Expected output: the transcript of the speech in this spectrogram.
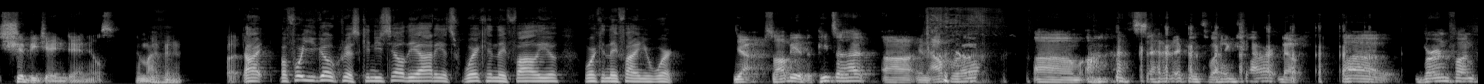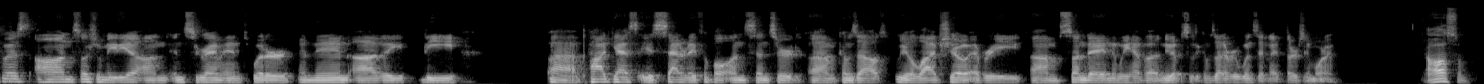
should be Jayden Daniels, in my mm-hmm. opinion. But all right, before you go, Chris, can you tell the audience where can they follow you? Where can they find your work? Yeah, so I'll be at the Pizza Hut uh, in Alpharetta um, on Saturday for the wedding shower. No, uh, Vern Funquist on social media on Instagram and Twitter, and then uh, the the uh, podcast is Saturday Football Uncensored. Um, comes out. We have a live show every um, Sunday, and then we have a new episode that comes out every Wednesday night, Thursday morning. Awesome.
